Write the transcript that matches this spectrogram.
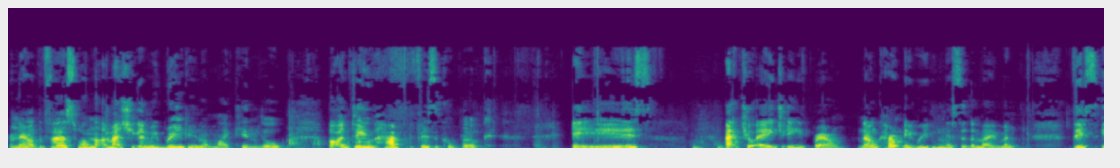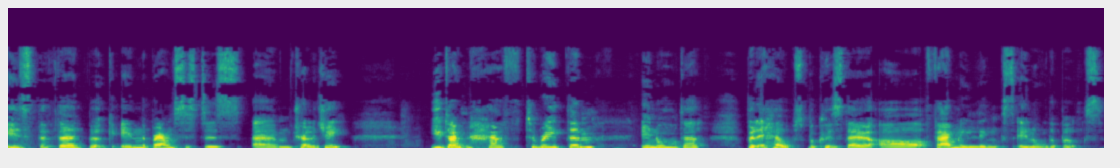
Now the first one that I'm actually going to be reading on my Kindle, but I do have the physical book, is Act Your Age Eve Brown. Now I'm currently reading this at the moment. This is the third book in the Brown Sisters um, trilogy. You don't have to read them in order, but it helps because there are family links in all the books.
